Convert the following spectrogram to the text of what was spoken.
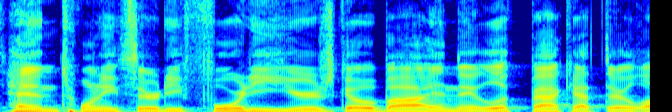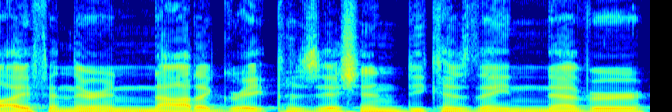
10, 20, 30, 40 years go by and they look back at their life and they're in not a great position because they never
